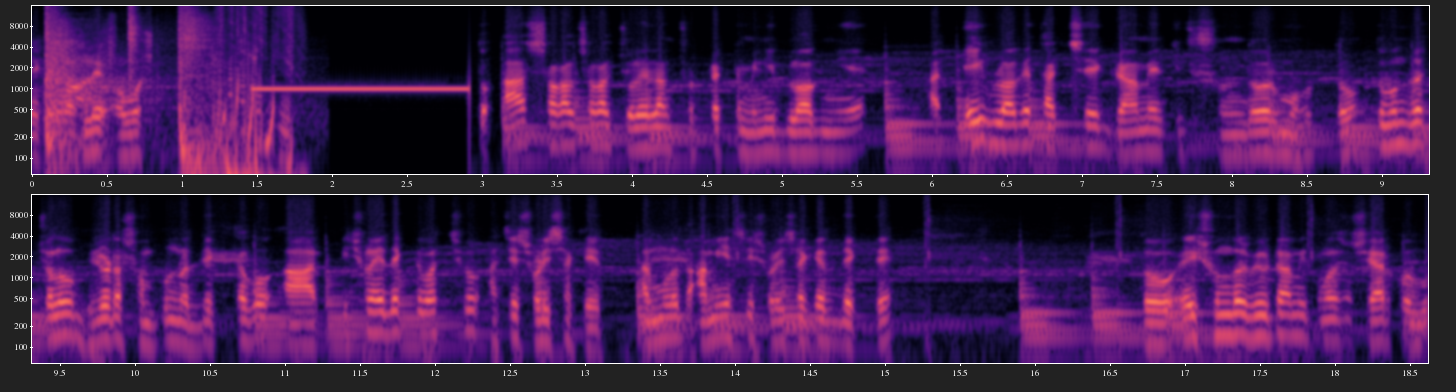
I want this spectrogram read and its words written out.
দেখতে থাকলে অবশ্যই। তো আজ সকাল সকাল চলে এলাম ছোট্ট একটা মিনি ব্লগ নিয়ে। আর এই ব্লগে থাকছে গ্রামের কিছু সুন্দর মুহূর্ত। তো বন্ধুরা, চলো ভিডিওটা সম্পূর্ণ দেখতে থাকো। আর পিছনে দেখতে পাচ্ছ, আছে সরিষা ক্ষেত। আর মূলত আমি এসেছি সরিষা ক্ষেত দেখতে। তো এই সুন্দর ভিউটা আমি তোমাদের সাথে শেয়ার করব।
